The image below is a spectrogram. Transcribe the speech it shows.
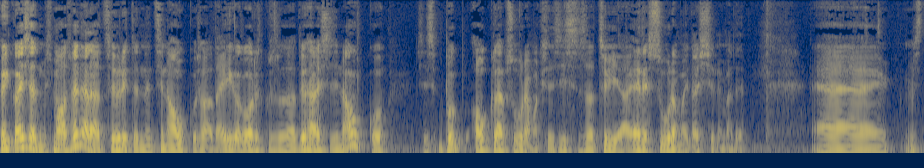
kõik asjad, mis maas vedelevad, sa üritad need sinna auku saada ja iga kord, kui sa saad ühe asja sinna auku, siis põpp, auk läheb suuremaks ja siis sa saad süüa järjest suuremaid asju niimoodi. Mis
